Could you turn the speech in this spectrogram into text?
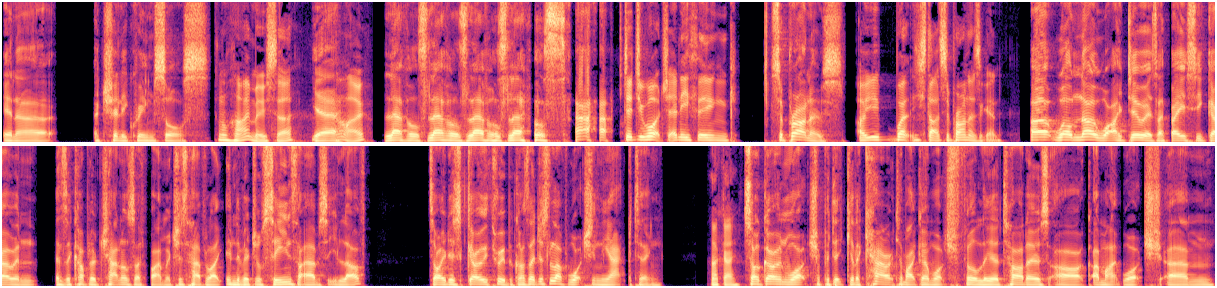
in a a chili cream sauce. Oh, hi, Musa. Yeah, Hello. levels, levels, levels, levels. Did you watch anything? Sopranos. Oh, you went. You started Sopranos again. Uh, well, no. What I do is I basically go and there's a couple of channels I find which just have like individual scenes that I absolutely love. So I just go through because I just love watching the acting. Okay. So I'll go and watch a particular character. I might go and watch Phil Leotardo's arc. I might watch um,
